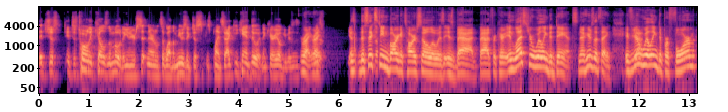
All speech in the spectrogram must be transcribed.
it's just it just totally kills the mood. You know, you're sitting there and it's like, well, the music just is playing. So like, you can't do it in a karaoke business. Right, right. Yeah. The 16 bar guitar solo is, is bad, bad for karaoke, unless you're willing to dance. Now, here's the thing. If you're yeah. willing to perform,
